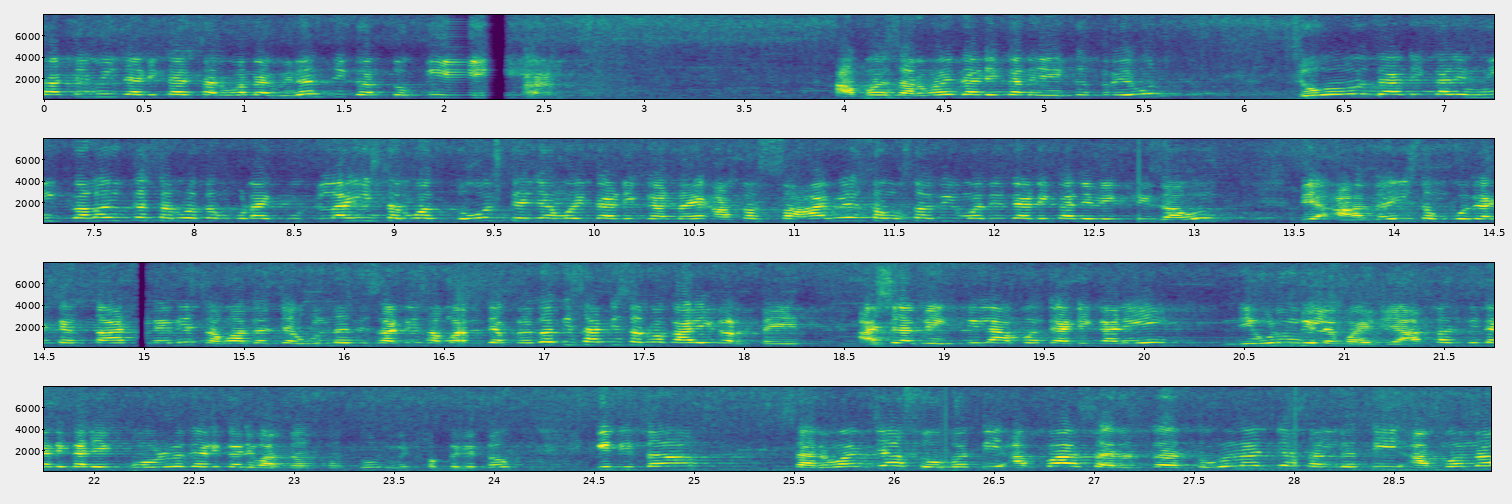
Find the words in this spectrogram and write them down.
साठी मी त्या ठिकाणी सर्वांना विनंती करतो की आपण सर्वांनी त्या ठिकाणी एकत्र येऊन जो त्या ठिकाणी निकलंक सर्व कुणा आहे कुठलाही सर्व दोष त्याच्यामध्ये त्या ठिकाणी नाही असं सहाव्या संसदेमध्ये त्या ठिकाणी व्यक्ती जाऊन ते आजही संपूर्ण ताटल्याने समाजाच्या उन्नतीसाठी समाजाच्या प्रगतीसाठी सर्व कार्य करते अशा व्यक्तीला आपण त्या ठिकाणी निवडून दिलं पाहिजे. आताच मी त्या ठिकाणी एक बोर्ड त्या ठिकाणी वाचत दोन मिनिट फक्त घेतो की तिथं सर्वांच्या सोबती आपण तरुणांच्या संगती आपण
